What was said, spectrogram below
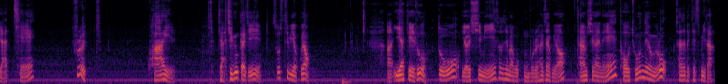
야채, fruit, 과일. 자, 지금까지 소스티비였고요. 아, 이 학기에도 또 열심히 선생님하고 공부를 하자고요. 다음 시간에 더 좋은 내용으로 찾아뵙겠습니다.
